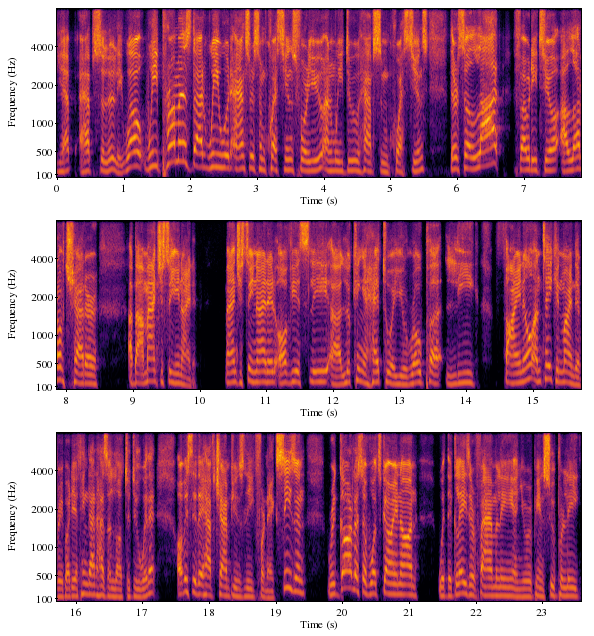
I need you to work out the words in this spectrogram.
Yep, absolutely. Well, we promised that we would answer some questions for you, and we do have some questions. There's a lot, Fabrizio, a lot of chatter about Manchester United. Manchester United, obviously, uh, looking ahead to a Europa League final. And take in mind, everybody, I think that has a lot to do with it. Obviously, they have Champions League for next season. Regardless of what's going on with the Glazer family and European Super League,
